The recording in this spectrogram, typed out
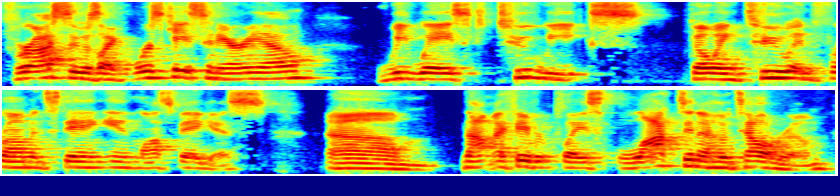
For us, it was like worst case scenario, we waste 2 weeks going to and from and staying in Las Vegas. Um, not my favorite place, locked in a hotel room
